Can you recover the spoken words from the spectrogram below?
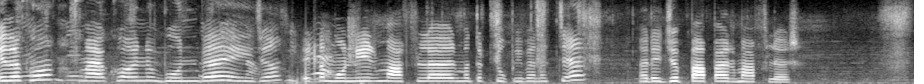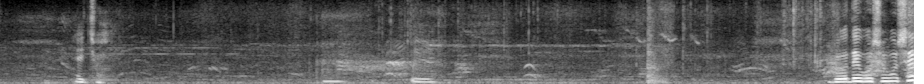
এই দেখো মা এখন বুনবে এই যে এটা মনির মাফলার মতো টুপি বানাচ্ছে আর এই যে পাপার মাফলার। এই চো রোদে বসে বসে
